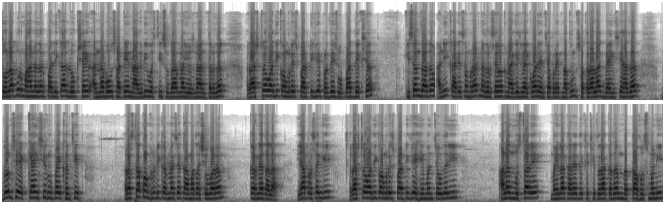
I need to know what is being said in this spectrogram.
सोलापूर महानगरपालिका लोकशाहीर अण्णाभाऊ साठे नागरी वस्ती सुधारणा योजना अंतर्गत राष्ट्रवादी काँग्रेस पार्टीचे प्रदेश उपाध्यक्ष किसन जाधव आणि कार्यसम्राट नगरसेवक नागेश गायकवाड यांच्या प्रयत्नातून सतरा लाख ब्याऐंशी हजार दोनशे एक्क्याऐंशी रुपये खर्चित रस्ता काँक्रिटीकरणाच्या कामाचा शुभारंभ करण्यात आला. या प्रसंगी राष्ट्रवादी काँग्रेस पार्टीचे हेमंत चौधरी आनंद मुस्तारे महिला कार्याध्यक्ष चित्रा कदम दत्ता होसमनी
